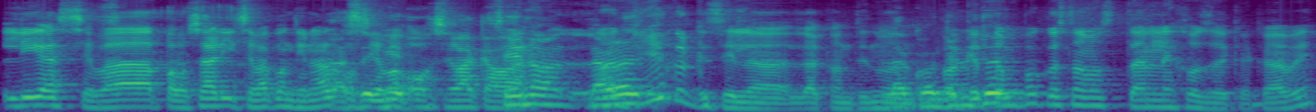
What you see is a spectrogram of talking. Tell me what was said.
liga se va a pausar y se va a continuar A o se, va, seguir. o se va a acabar. Sí, no, la verdad, yo creo que sí la, la continúan. La porque tampoco estamos tan lejos de que acabe.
